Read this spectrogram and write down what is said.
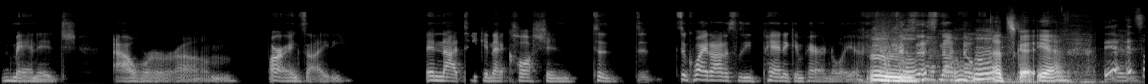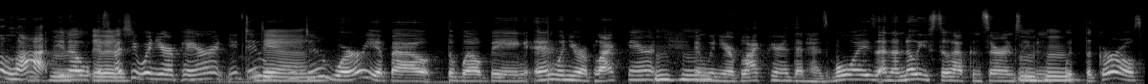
manage our um our anxiety and not taking that caution to, to to quite honestly panic and paranoia mm-hmm. that's not helpful. That's good. Yeah. Yeah, it's a lot, mm-hmm. you know, it especially is. when you're a parent, you do yeah. you do worry about the well-being and when you're a black parent mm-hmm. and when you're a black parent that has boys and I know you still have concerns even mm-hmm. with the girls,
